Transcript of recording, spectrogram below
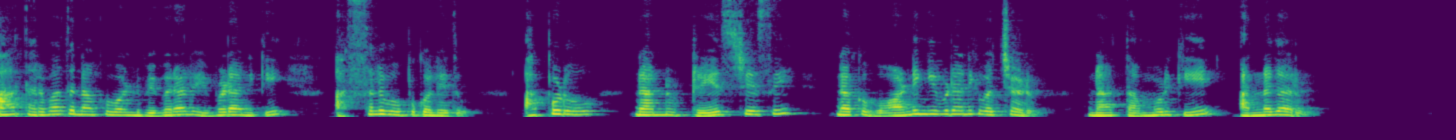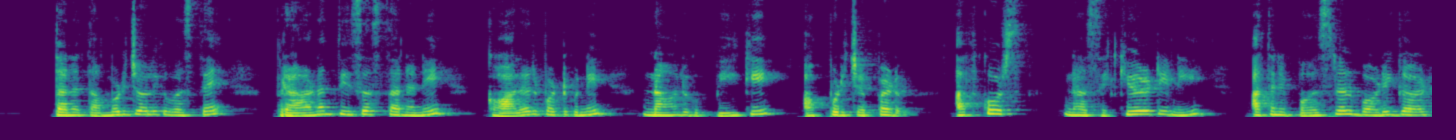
ఆ తర్వాత నాకు వాళ్ళు వివరాలు ఇవ్వడానికి అస్సలు ఒప్పుకోలేదు. అప్పుడు నన్ను ట్రేస్ చేసి నాకు వార్నింగ్ ఇవ్వడానికి వచ్చాడు నా తమ్ముడికి అన్నగారు. తన తమ్ముడి జోలికి వస్తే ప్రాణం తీసేస్తానని కాలర్ పట్టుకుని నాలుగు పీకి అప్పుడు చెప్పాడు కోర్స్ నా సెక్యూరిటీని అతని పర్సనల్ బాడీగార్డ్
